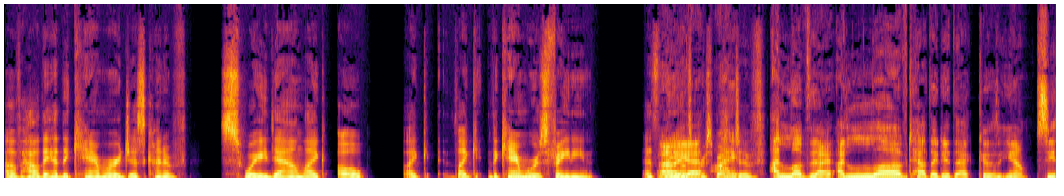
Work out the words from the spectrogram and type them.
of how they had the camera just kind of sway down, like oh, like like the camera was fainting. That's Oh, Leon's yeah. perspective. I love that. I loved how they did that because you know, see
